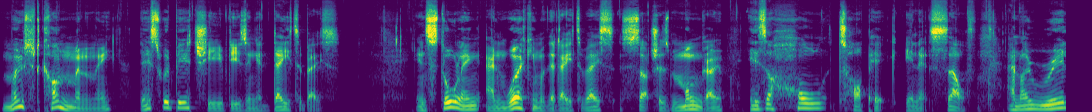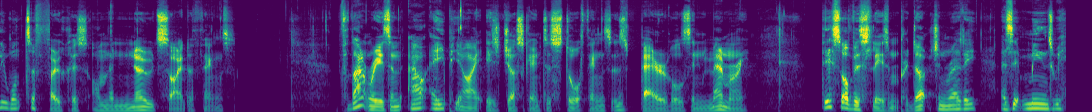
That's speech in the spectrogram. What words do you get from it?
Most commonly, this would be achieved using a database. Installing and working with a database, such as Mongo, is a whole topic in itself, and I really want to focus on the node side of things. For that reason, our API is just going to store things as variables in memory. This obviously isn't production ready, as it means we,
